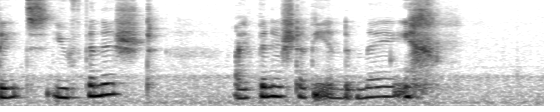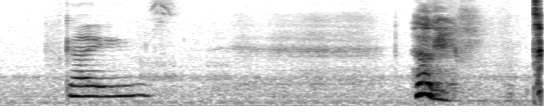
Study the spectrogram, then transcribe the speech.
dates you finished. I finished at the end of May. Guys. Okay.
